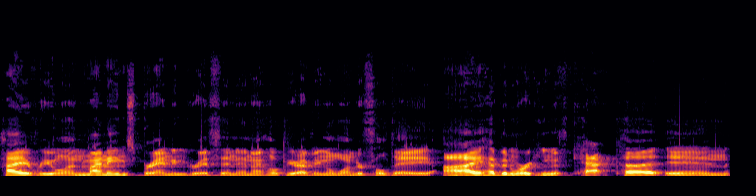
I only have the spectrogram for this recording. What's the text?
Hi everyone, my name's Brandon Griffin and I hope you're having a wonderful day. I have been working with CapCut in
